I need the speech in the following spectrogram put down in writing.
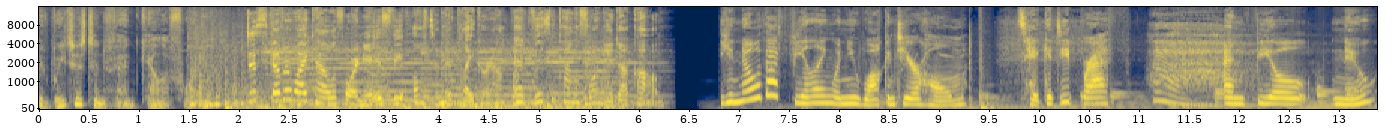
Did we just invent California? Discover why California is the ultimate playground at visitcalifornia.com. You know that feeling when you walk into your home, take a deep breath, and feel new?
